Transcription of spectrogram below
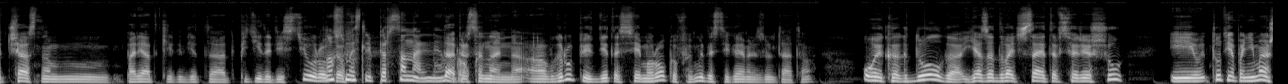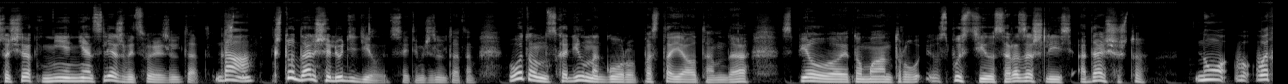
в частном порядке где-то от 5 до 10 уроков. Ну, в смысле персональный Да, урок. персонально. А в группе где-то 7 уроков, и мы достигаем результата. Ой, как долго! Я за 2 часа это все решу. И тут я понимаю, что человек не, не отслеживает свой результат. Да. Что, что дальше люди делают с этим результатом? Вот он сходил на гору, постоял там, да, спел эту мантру, спустился, разошлись. А дальше что? Но вот,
